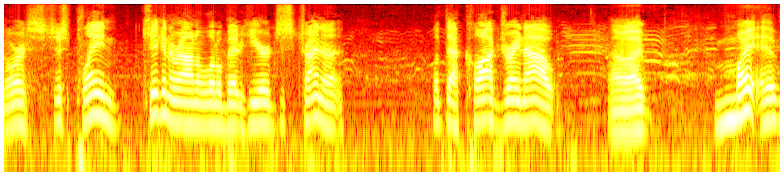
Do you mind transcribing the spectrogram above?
Norris just playing, kicking around a little bit here, just trying to let that clock drain out. Uh, I might have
